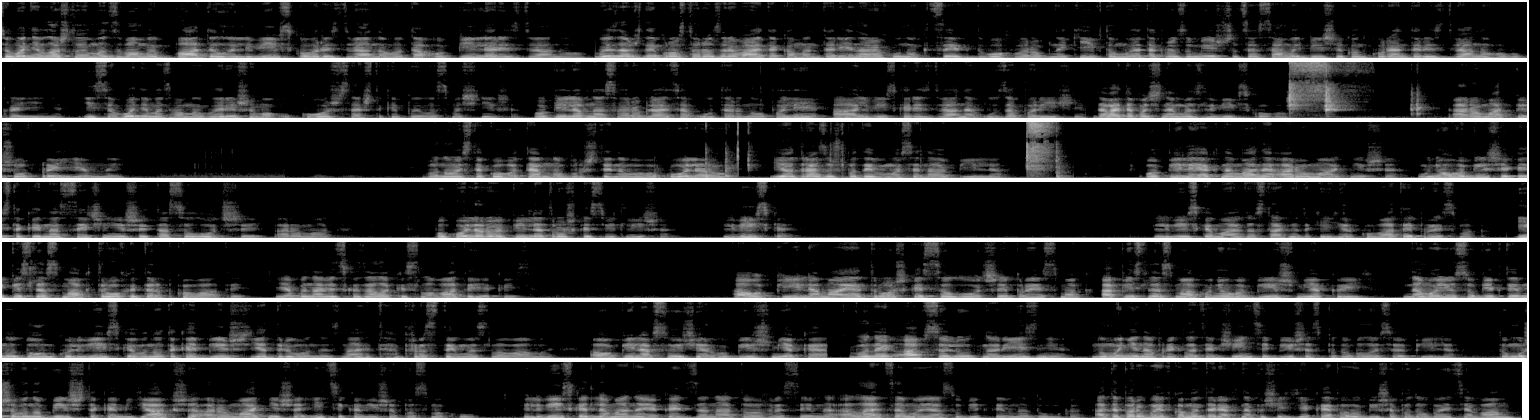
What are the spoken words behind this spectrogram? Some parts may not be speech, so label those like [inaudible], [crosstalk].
Сьогодні влаштуємо з вами батл львівського різдвяного та опілля різдвяного. Ви завжди просто розриваєте коментарі на рахунок цих двох виробників, тому я так розумію, що це саме більші конкуренти різдвяного в Україні. І сьогодні ми з вами вирішимо, у кого ж все ж таки пиво смачніше. Опілля в нас виробляється у Тернополі, а львівське різдвяне у Запоріжжі. Давайте почнемо з львівського. Аромат пішов приємний. Воно ось такого темно-бурштинового кольору. І одразу ж подивимося на опілля. Опілля, як на мене, ароматніше. У нього більш якийсь такий насиченіший та солодший аромат. По кольору опілля трошки світліше. Львівське. Львівське має достатньо такий гіркуватий присмак. І після смак трохи терпковатий. Я би навіть сказала кисловатий якийсь. А опілля має трошки солодший присмак, а після смак у нього більш м'який. На мою суб'єктивну думку, львівське воно таке більш ядрене, знаєте, [laughs] простими словами. А опілля, в свою чергу, більш м'яке. Вони абсолютно різні. Ну мені, наприклад, як жінці, більше сподобалося опілля. Тому що воно більш таке м'якше, ароматніше і цікавіше по смаку. Львівське для мене якесь занадто агресивне, але це моя суб'єктивна думка. А тепер ви в коментарях напишіть, яке пиво більше подобається вам.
